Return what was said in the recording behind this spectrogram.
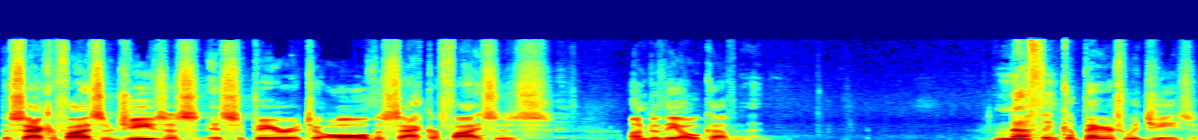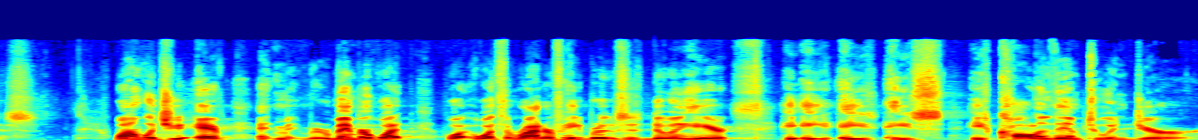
The sacrifice of Jesus is superior to all the sacrifices under the old covenant. Nothing compares with Jesus. Why would you ever remember what, what, what the writer of Hebrews is doing here? He, he, he, he's, he's calling them to endure,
